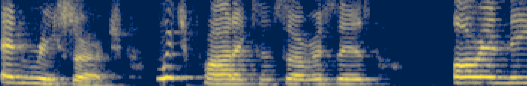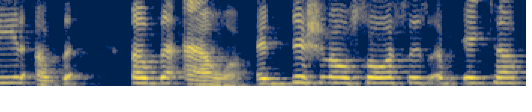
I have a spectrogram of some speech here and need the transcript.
and research which products and services are in need of the of the hour. Additional sources of income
